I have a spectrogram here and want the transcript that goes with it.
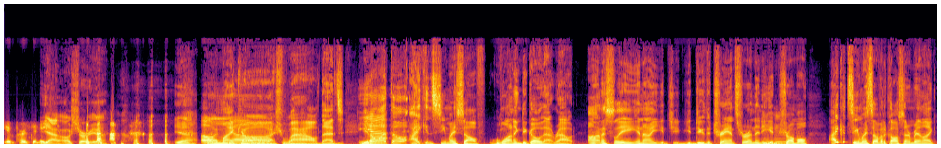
impersonate. Yeah. him. Oh, sure. Yeah. yeah. Oh, my no. gosh. Wow. That's you know what though? I can see myself wanting to go that route. Honestly, you know, you you, you do the transfer and then you get Mm-hmm. in trouble. I could see myself at a call center being like,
